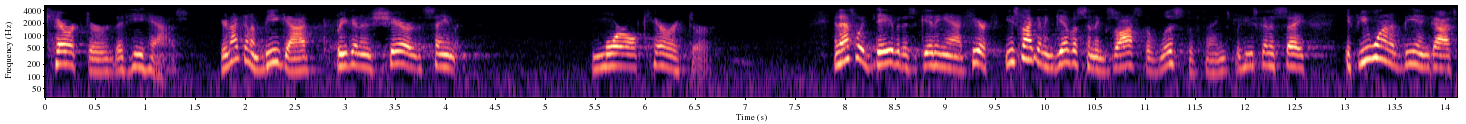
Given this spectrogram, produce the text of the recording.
character that He has. You're not going to be God, but you're going to share the same moral character. And that's what David is getting at here. He's not going to give us an exhaustive list of things, but he's going to say, if you want to be in God's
